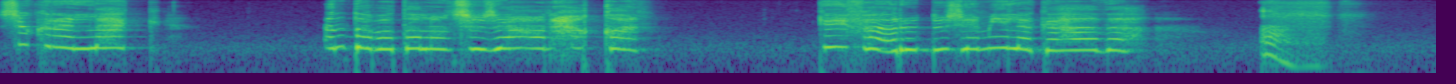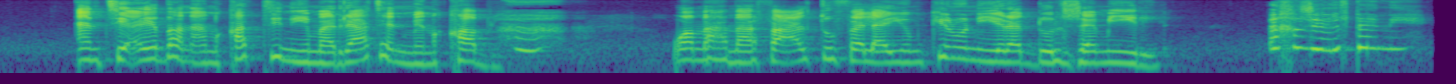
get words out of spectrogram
شكرا لك. أنت بطل شجاع حقا. كيف أرد جميلك هذا؟ أنت أيضا أنقذتني مرات من قبل. ومهما فعلت فلا يمكنني رد الجميل. أخجلتني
